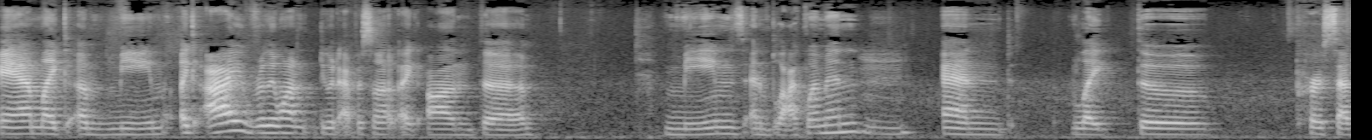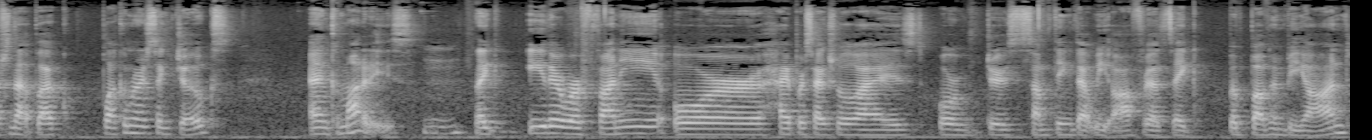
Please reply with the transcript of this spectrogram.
am like a meme. Like i really want to do an episode like on the memes and black women hmm. and like the perception that black black women are just like jokes and commodities. Mm. Like either we're funny or hypersexualized or there's something that we offer that's like above and beyond,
